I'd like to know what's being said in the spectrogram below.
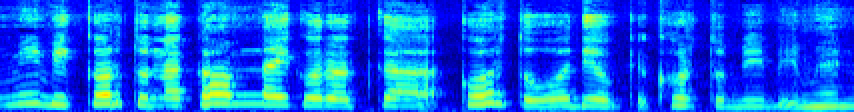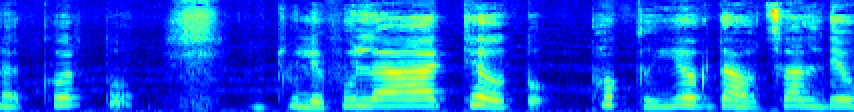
मी बी करतो ना काम नाही करत का? करतो व देव की करतो मी बी मेहनत करतो. तुले फुलात ठेवतो. फक्त एक डाव चाल देव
